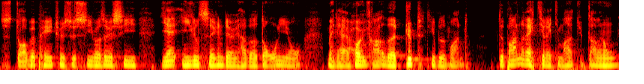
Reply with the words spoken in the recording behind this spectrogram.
stoppe Patriots receiver, så vil jeg sige, ja, Eagles secondary har været dårlig i år, men det har i høj grad været dybt, de er blevet brændt. Det er blevet brændt rigtig, rigtig meget dybt. Der har været nogle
